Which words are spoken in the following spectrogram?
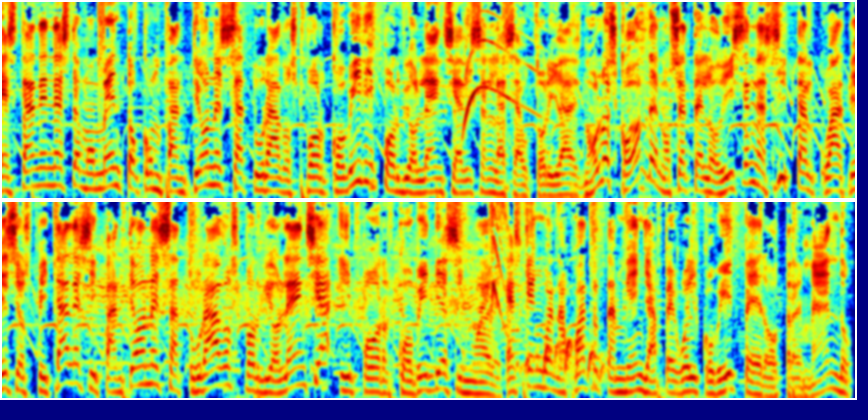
están en este momento con panteones saturados por COVID y por violencia, dicen las autoridades. No lo esconden, o sea, te lo dicen así tal cual. Dice hospitales y panteones saturados por violencia y por COVID-19. Es que en Guanajuato también ya pegó el COVID, pero tremendo.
